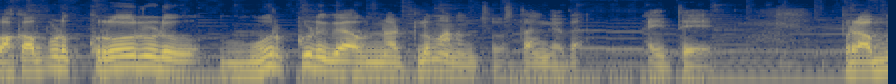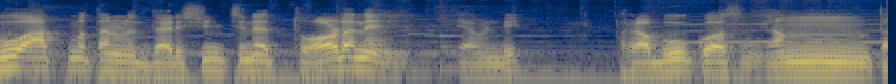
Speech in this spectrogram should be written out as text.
ఒకప్పుడు క్రూరుడు మూర్ఖుడుగా ఉన్నట్లు మనం చూస్తాం కదా అయితే ప్రభు ఆత్మ తనను దర్శించిన తోడనే ఏమండి? ప్రభు కోసం ఎంత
